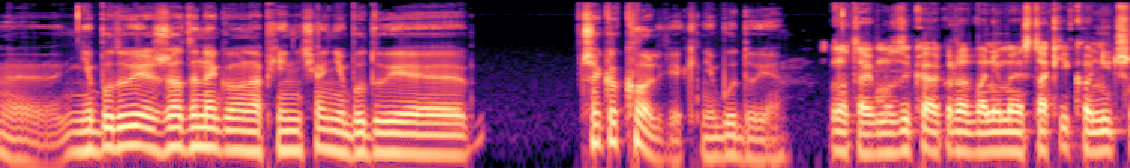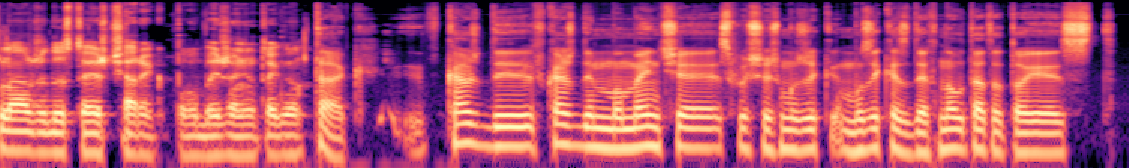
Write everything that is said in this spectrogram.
E, nie buduje żadnego napięcia, nie buduje czegokolwiek, nie buduje. No tak, muzyka akurat w anime jest tak ikoniczna, że dostajesz ciarek po obejrzeniu tego. Tak, w, każdy, w każdym momencie słyszysz muzykę, muzykę z Death Note'a, to to jest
